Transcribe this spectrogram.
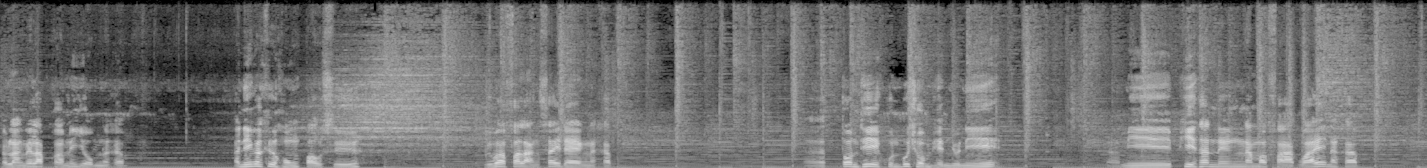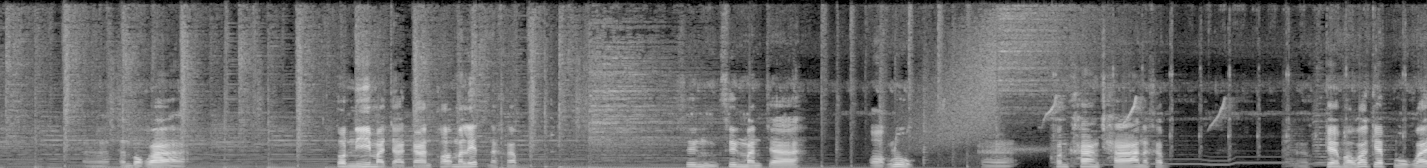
กำลังได้รับความนิยมนะครับ อันนี้ก็คือหงเป่าซื้อ หรือว่าฝรั่งไส้แดงนะครับต้นที่คุณผู้ชมเห็นอยู่นี้ มีพี่ท่านหนึ่งนำมาฝากไว้นะครับท่านบอกว่า ต้นนี้มาจากการเพาะเมล็ดนะครับ ซึ่งซึ่งมันจะออกลูกค่อนข้างช้านะครับ เอ่อแกบอกว่าแกปลูกไว้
